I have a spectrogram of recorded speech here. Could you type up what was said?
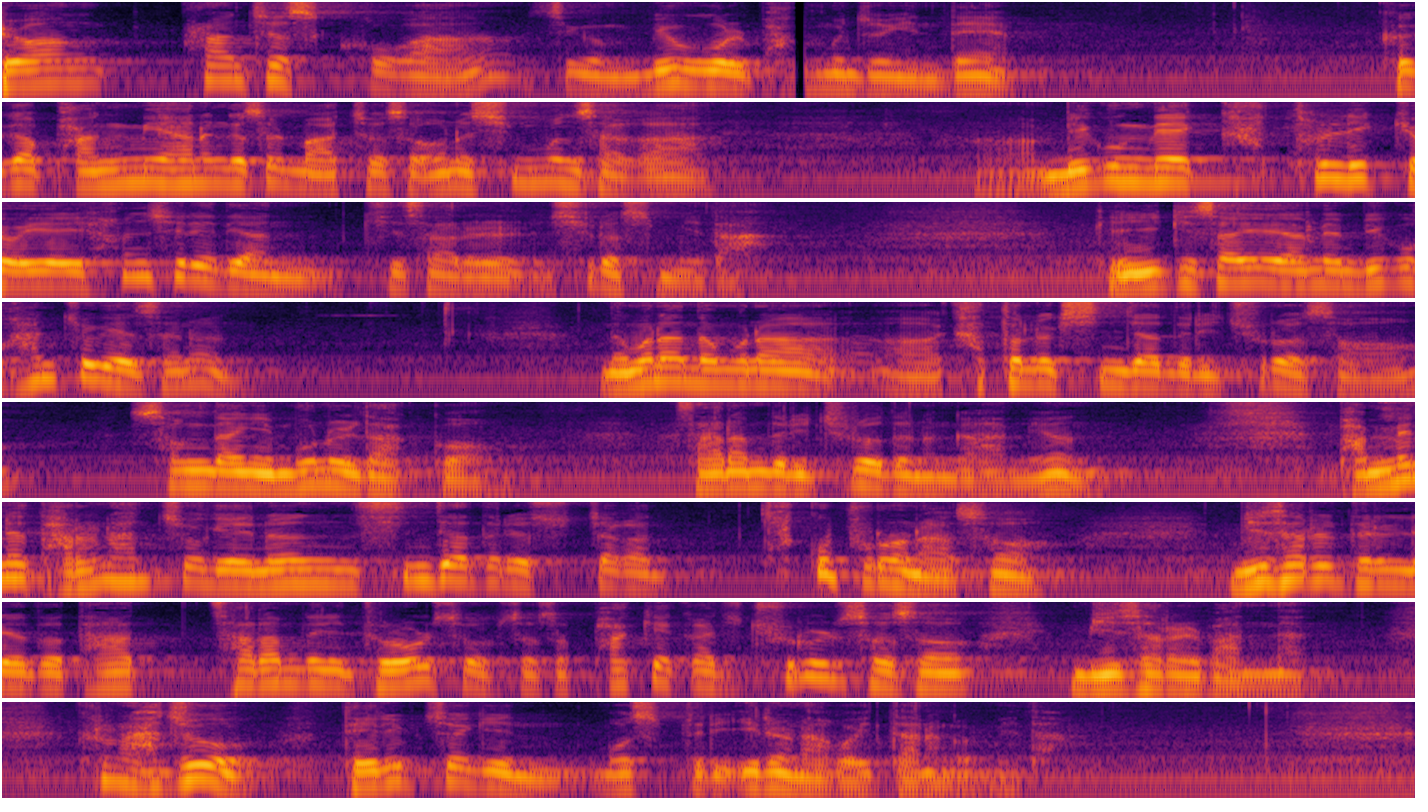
교황 프란체스코가 지금 미국을 방문 중인데 그가 방미하는 것을 맞춰서 어느 신문사가 어, 미국 내 가톨릭 교회의 현실에 대한 기사를 실었습니다. 이 기사에 의하면 미국 한쪽에서는 너무나 너무나 어, 가톨릭 신자들이 줄어서 성당이 문을 닫고 사람들이 줄어드는가 하면 반면에 다른 한쪽에는 신자들의 숫자가 자꾸 불어나서 미사를 드리려도 다 사람들이 들어올 수 없어서 밖에까지 줄을 서서 미사를 받는 그런 아주 대립적인 모습들이 일어나고 있다는 겁니다.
